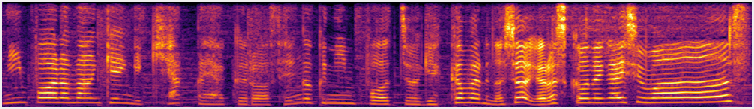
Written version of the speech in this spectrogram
忍法ロマン剣劇百花百浪戦国忍法帳月下丸の書よろしくお願いします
